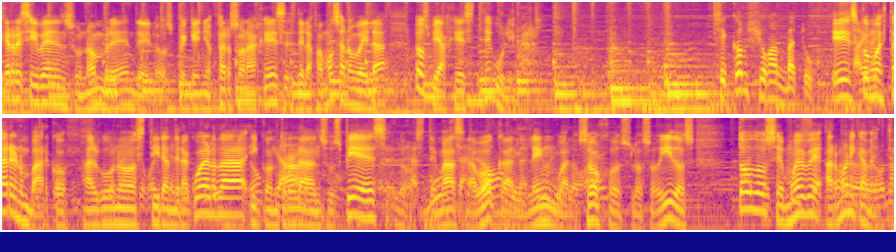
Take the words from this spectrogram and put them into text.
que reciben su nombre de los pequeños personajes de la famosa novela Los viajes de Gulliver. Es como estar en un barco. Algunos tiran de la cuerda y controlan sus pies, los demás la boca, la lengua, los ojos, los oídos. Todo se mueve armónicamente.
